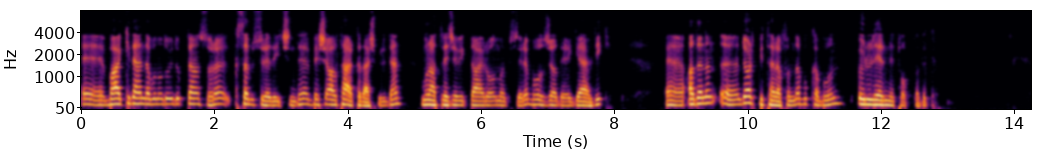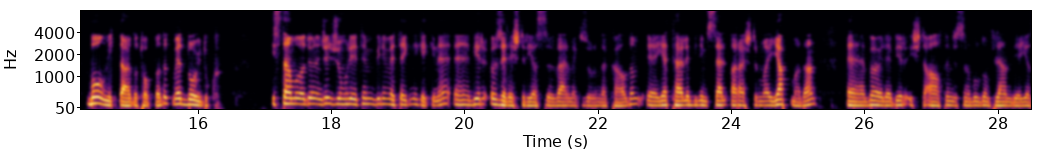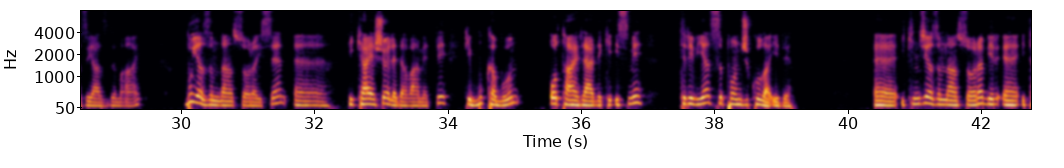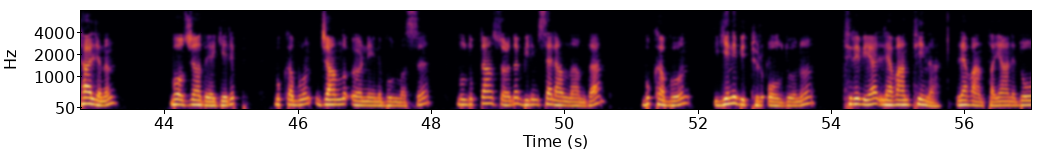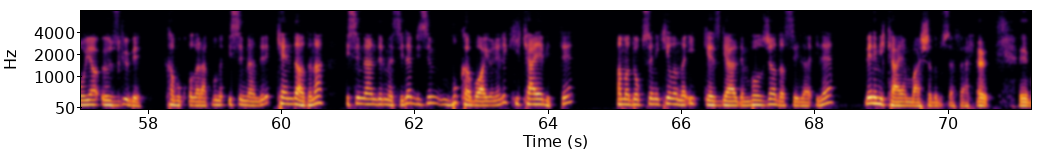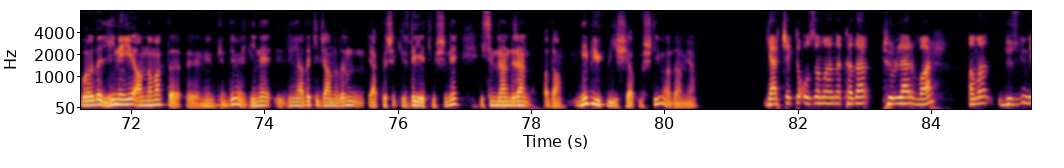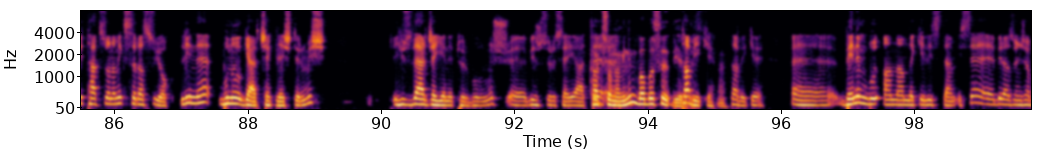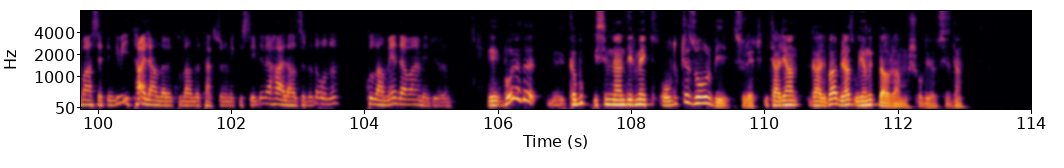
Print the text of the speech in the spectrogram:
E, Baki'den de bunu duyduktan sonra kısa bir sürede içinde 5-6 arkadaş birden Murat Recevik dahil olmak üzere Bozcaada'ya geldik. E, adanın e, dört bir tarafında bu kabuğun ölülerini topladık. Bol miktarda topladık ve doyduk. İstanbul'a dönünce Cumhuriyet'in bilim ve teknik ekine e, bir öz eleştiri yazısı vermek zorunda kaldım. E, yeterli bilimsel araştırmayı yapmadan e, böyle bir işte altıncısını buldum falan diye yazı yazdığıma ait. Bu yazımdan sonra ise hikaye şöyle devam etti ki bu kabuğun o tarihlerdeki ismi Trivia spongicula idi. E, ikinci yazımdan sonra bir e, İtalya'nın Bozcaada'ya gelip bu kabuğun canlı örneğini bulması, bulduktan sonra da bilimsel anlamda bu kabuğun yeni bir tür olduğunu Trivia levantina, Levanta yani doğuya özgü bir kabuk olarak bunu isimlendirip kendi adına isimlendirmesiyle bizim bu kabuğa yönelik hikaye bitti. Ama 92 yılında ilk kez geldim Bozcaadası'yla ile benim hikayem başladı bu sefer. Evet. E, bu arada Line'yi anlamak da e, mümkün değil mi? Line e, dünyadaki canlıların yaklaşık %70'ini isimlendiren adam. Ne büyük bir iş yapmış değil mi adam ya? Gerçekte o zamana kadar türler var ama düzgün bir taksonomik sırası yok. Line bunu gerçekleştirmiş. Yüzlerce yeni tür bulmuş. e, Bir sürü seyahatte. Taksonominin babası diyebiliriz. Tabii ki. Evet. Tabii ki. Ee, benim bu anlamdaki listem ise e, biraz önce bahsettiğim gibi İtalyanların kullandığı taksonomik listeydi ve hala hazırda da onu kullanmaya devam ediyorum. E, bu arada e, kabuk isimlendirmek oldukça zor bir süreç. İtalyan galiba biraz uyanık davranmış oluyor sizden.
